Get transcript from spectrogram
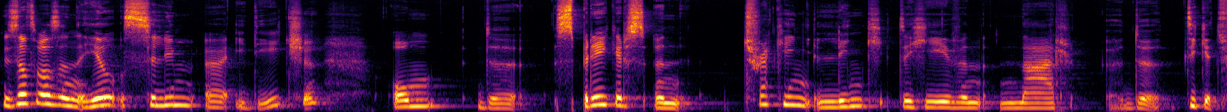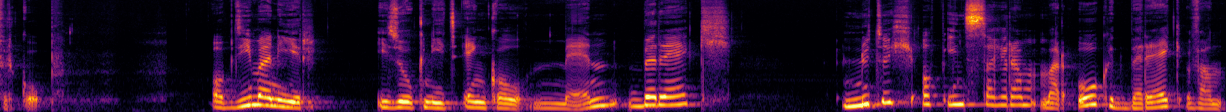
Dus dat was een heel slim uh, ideetje om de sprekers een tracking link te geven naar de ticketverkoop. Op die manier is ook niet enkel mijn bereik nuttig op Instagram, maar ook het bereik van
